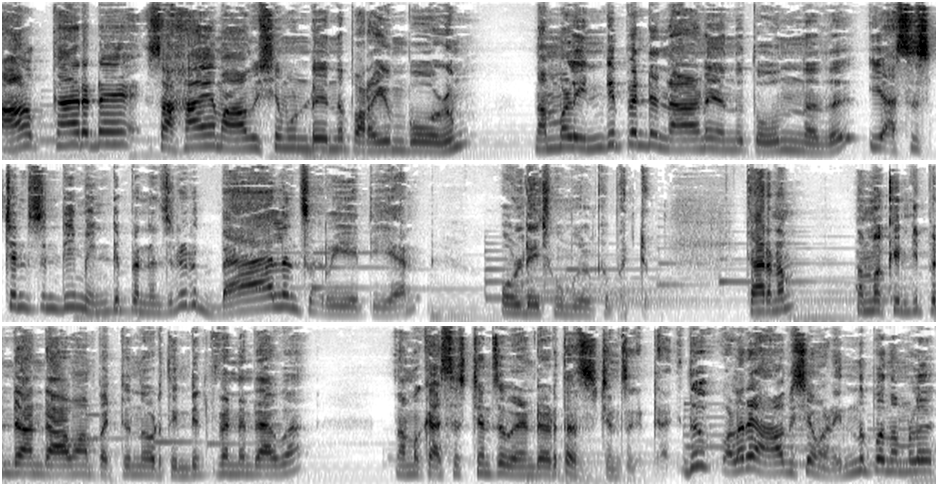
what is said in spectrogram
ആൾക്കാരുടെ സഹായം ആവശ്യമുണ്ട് എന്ന് പറയുമ്പോഴും നമ്മൾ ഇൻഡിപെൻഡന്റ് ആണ് എന്ന് തോന്നുന്നത് ഈ അസിസ്റ്റൻസിന്റെയും ഇൻഡിപെൻഡൻസിന്റെ ഒരു ബാലൻസ് ക്രിയേറ്റ് ചെയ്യാൻ ഓൾഡ് ഏജ് ഹോമുകൾക്ക് പറ്റും. കാരണം നമുക്ക് ഇൻഡിപെൻഡന്റ് ആവാൻ പറ്റുന്നവർക്ക് ഇൻഡിപെൻഡന്റ് ആവുക നമുക്ക് അസിസ്റ്റൻസ് വേണ്ടടുത്ത് അസിസ്റ്റൻസ് കിട്ടുക. ഇത് വളരെ ആവശ്യമാണ്. ഇന്നിപ്പോൾ നമ്മൾ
